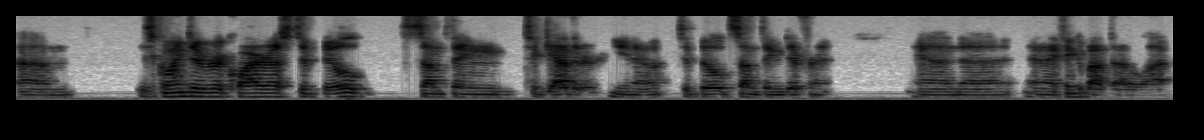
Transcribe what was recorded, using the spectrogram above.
um, is going to require us to build something together you know to build something different. And uh, and i think about that a lot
